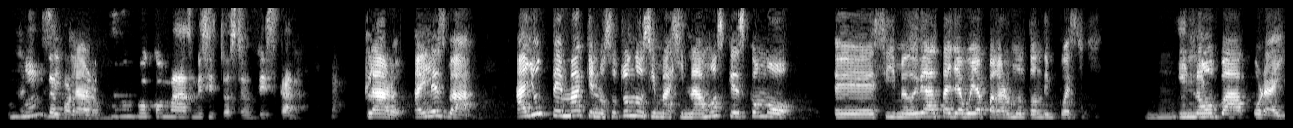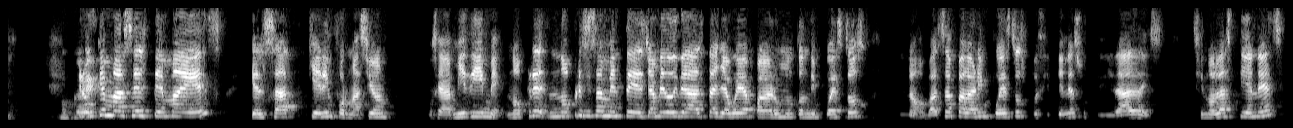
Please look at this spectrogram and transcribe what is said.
de claro. un poco más mi situación fiscal. Claro, ahí les va. Hay un tema que nosotros nos imaginamos que es como, eh, si me doy de alta ya voy a pagar un montón de impuestos. Y no va por ahí. Creo que más el tema es que el SAT quiere información. O sea, a mí dime, no, no precisamente es ya me doy de alta, ya voy a pagar un montón de impuestos. No, vas a pagar impuestos pues si tienes utilidades. Si no las tienes,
